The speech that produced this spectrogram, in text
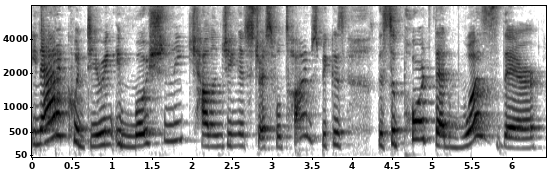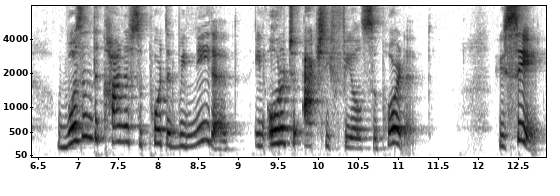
inadequate during emotionally challenging and stressful times because the support that was there wasn't the kind of support that we needed in order to actually feel supported. You see,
